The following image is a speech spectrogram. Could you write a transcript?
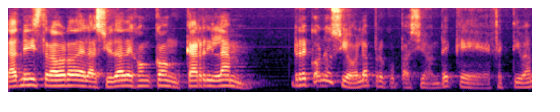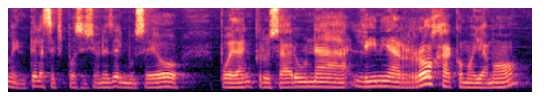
La administradora de la ciudad de Hong Kong, Carrie Lam, reconoció la preocupación de que efectivamente las exposiciones del museo puedan cruzar una línea roja, como llamó,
